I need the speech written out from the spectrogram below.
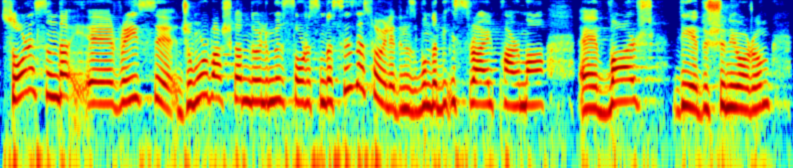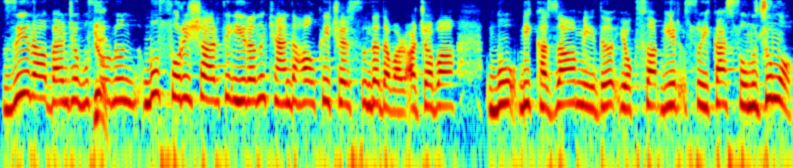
Sonrasında e, reisi, Cumhurbaşkanı'nın ölümü sonrasında siz de söylediniz. Bunda bir İsrail parmağı e, var diye düşünüyorum. Zira bence bu Yok. sorunun bu soru işareti İran'ın kendi halkı içerisinde de var. Acaba bu bir kaza mıydı yoksa bir suikast sonucu mu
